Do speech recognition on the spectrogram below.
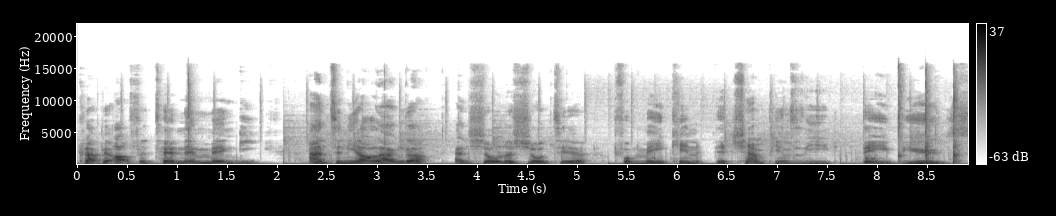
clap it up for Teden Mengi, Anthony Elanga, and Shola Shoretire for making the Champions League debuts.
